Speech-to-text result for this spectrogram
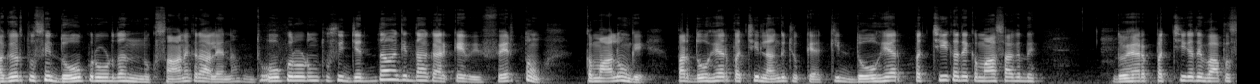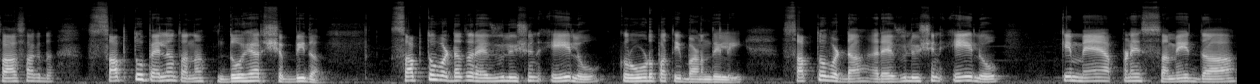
ਅਗਰ ਤੁਸੀਂ 2 ਕਰੋੜ ਦਾ ਨੁਕਸਾਨ ਕਰਾ ਲਿਆ ਨਾ 2 ਕਰੋੜ ਨੂੰ ਤੁਸੀਂ ਜਿੱਦਾਂ ਕਿੱਦਾਂ ਕਰਕੇ ਵੀ ਫਿਰ ਤੋਂ ਕਮਾ ਲਓਗੇ, ਪਰ 2025 ਲੰਘ ਚੁੱਕਿਆ, ਕਿ 2025 ਕਦੇ ਕਮਾ ਸਕਦੇ? 2025 ਕਦੇ ਵਾਪਸ ਆ ਸਕਦਾ? ਸਭ ਤੋਂ ਪਹਿਲਾਂ ਤਾਂ ਨਾ 2026 ਦਾ ਸਭ ਤੋਂ ਵੱਡਾ ਤਾਂ ਰੈਵੋਲੂਸ਼ਨ ਇਹ ਲਓ ਕਰੋੜਪਤੀ ਬਣਨ ਦੇ ਲਈ। ਸਭ ਤੋਂ ਵੱਡਾ ਰੈਵੋਲੂਸ਼ਨ ਇਹ ਲਓ ਕਿ ਮੈਂ ਆਪਣੇ ਸਮੇਂ ਦਾ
